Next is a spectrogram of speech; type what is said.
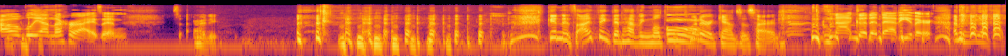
probably on the horizon. It's already. Goodness, I think that having multiple Ooh. Twitter accounts is hard. I'm not good at that either. I mean, you have that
